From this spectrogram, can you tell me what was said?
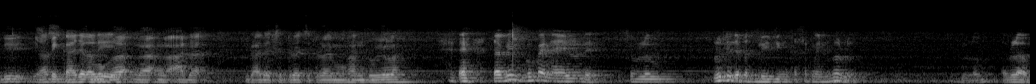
jadi ya Speak aja kali. nggak nggak ada nggak ada cedera-cedera yang menghantui lah Eh tapi gue pengen nanya dulu deh sebelum lu udah dapat bridging ke segmen gue belum? belum Eh, belum.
